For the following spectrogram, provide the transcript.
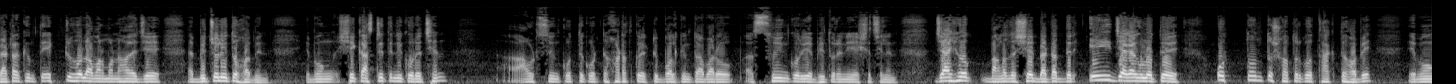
ব্যাটার কিন্তু একটু হলো আমার মনে হয় যে বিচলিত হবেন। এবং সেই কাজটি তিনি করেছেন। আউটসুইং করতে করতে হঠাৎ করে একটি বল কিন্তু আবারও সুইং করিয়ে ভিতরে নিয়ে এসেছিলেন। যাই হোক, বাংলাদেশের ব্যাটারদের এই জায়গাগুলোতে অত্যন্ত সতর্ক থাকতে হবে এবং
